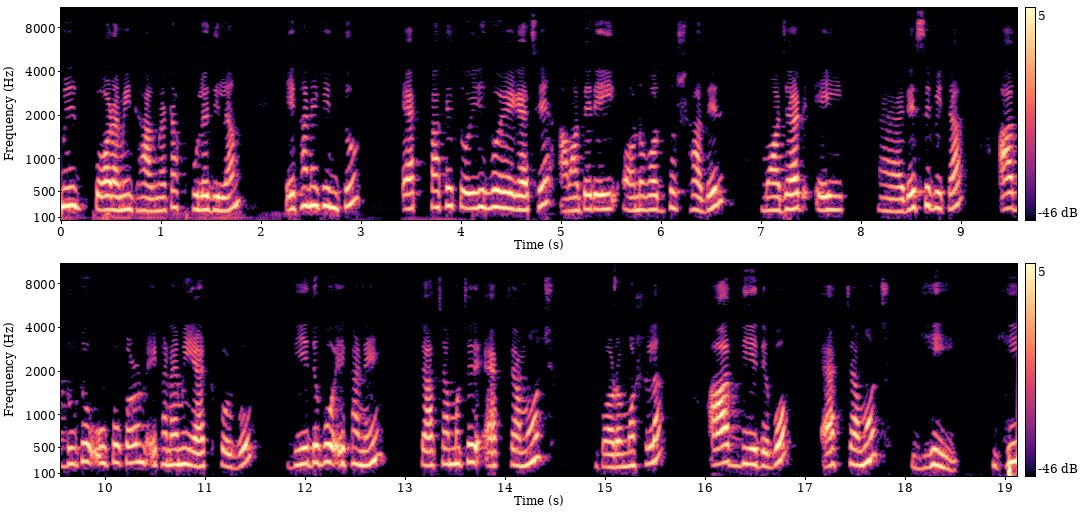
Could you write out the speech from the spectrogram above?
মিনিট পর আমি ঢাকনাটা খুলে দিলাম। এখানে কিন্তু এক পাকে তৈরি হয়ে গেছে আমাদের এই অনবদ্য স্বাদের মজার এই রেসিপিটা আর দুটো উপকরণ এখানে আমি অ্যাড করব। দিয়ে দেবো এখানে চা চামচের এক চামচ গরম মশলা আর দিয়ে দেব এক চামচ ঘি। ঘি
